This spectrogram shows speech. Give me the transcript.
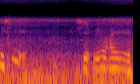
故事是越来越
